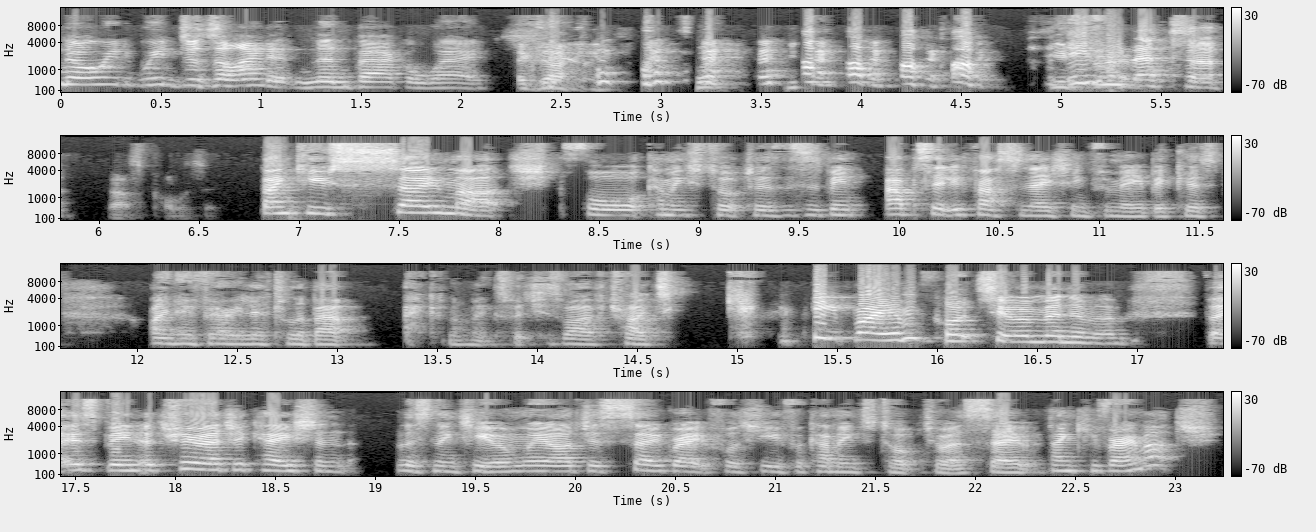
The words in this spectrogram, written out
no, we'd we'd design it and then back away. Exactly. Even better. That's politics. Thank you so much for coming to talk to us. This has been absolutely fascinating for me because I know very little about economics, which is why I've tried to keep my input to a minimum. But it's been a true education listening to you, and we are just so grateful to you for coming to talk to us. So thank you very much.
